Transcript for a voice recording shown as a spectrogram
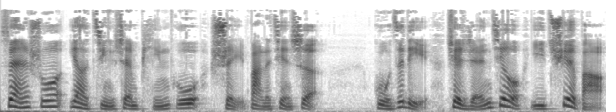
虽然说要谨慎评估水坝的建设。骨子里却仍旧以确保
